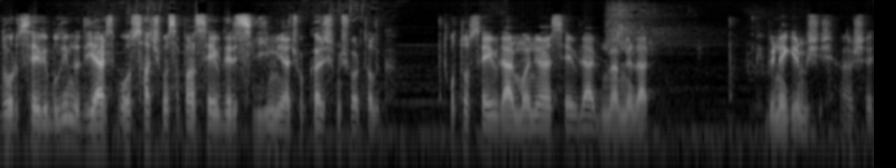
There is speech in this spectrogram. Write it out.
Doğru save'i bulayım da diğer o saçma sapan save'leri sileyim ya. Çok karışmış ortalık. Auto save'ler, manuel save'ler bilmem neler. Birbirine girmiş iş, her şey.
